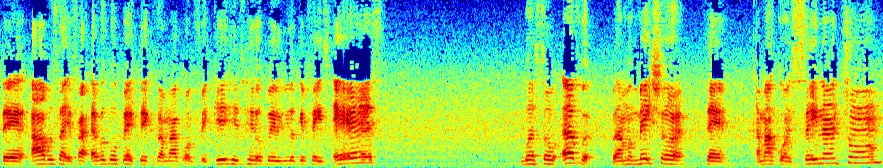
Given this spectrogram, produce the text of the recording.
that I was like, if I ever go back there, because I'm not going to forget his hillbilly looking face ass whatsoever. But I'm going to make sure that I'm not going to say nothing to him.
